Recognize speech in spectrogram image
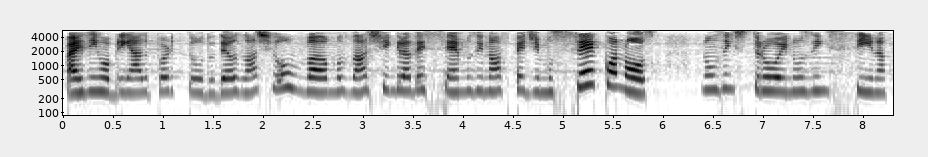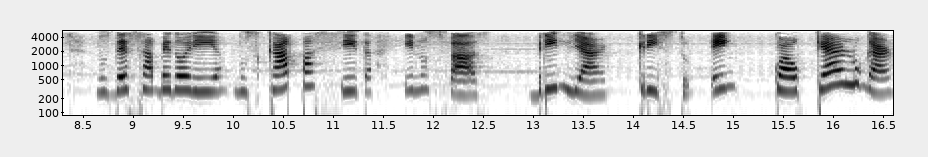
Paizinho, obrigado por tudo. Deus, nós te louvamos, nós te agradecemos e nós pedimos, ser conosco, nos instrui, nos ensina, nos dê sabedoria, nos capacita e nos faz brilhar Cristo em qualquer lugar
